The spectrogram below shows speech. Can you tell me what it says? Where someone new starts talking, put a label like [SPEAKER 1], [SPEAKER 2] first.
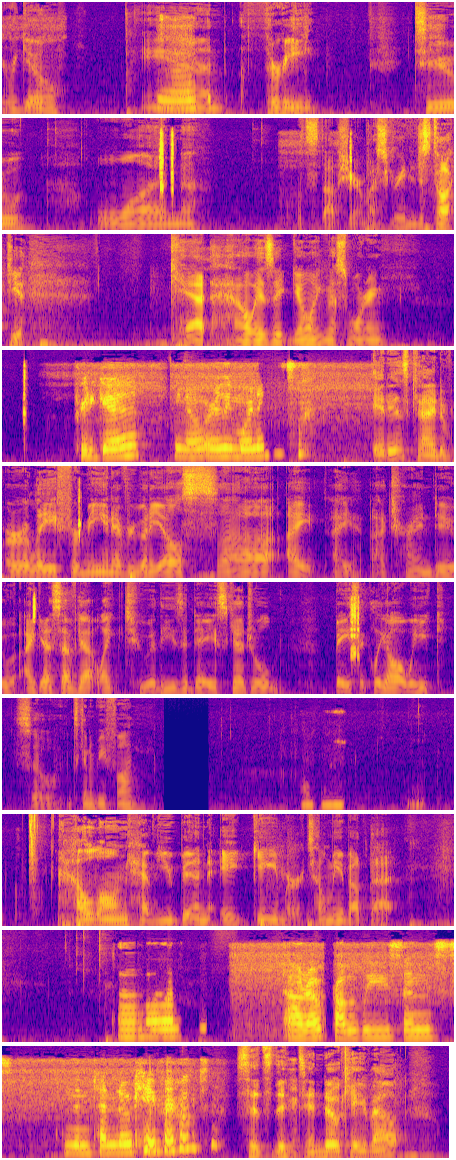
[SPEAKER 1] Here we go. And yeah. three, two, one. Let's stop sharing my screen and just talk to you. Kat, how is it going this morning?
[SPEAKER 2] Pretty good. You know, early mornings.
[SPEAKER 1] it is kind of early for me and everybody else. Uh, I, I I try and do. I guess I've got like two of these a day scheduled, basically all week. So it's gonna be fun. How long have you been a gamer? Tell me about that.
[SPEAKER 2] Uh, I don't know. Probably since Nintendo came out.
[SPEAKER 1] since Nintendo came out.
